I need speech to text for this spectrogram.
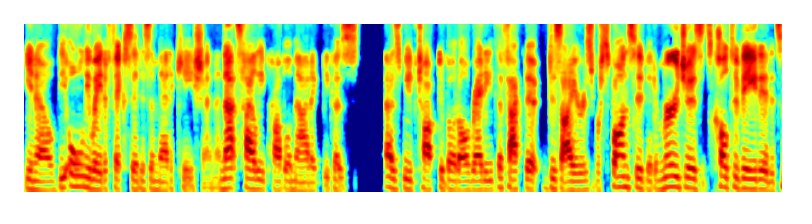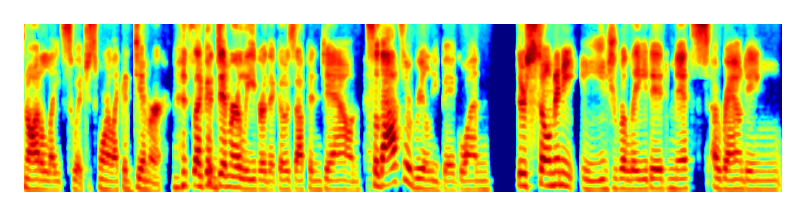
you know, the only way to fix it is a medication. And that's highly problematic because, as we've talked about already, the fact that desire is responsive, it emerges, it's cultivated, it's not a light switch, it's more like a dimmer. It's like a dimmer lever that goes up and down. So that's a really big one. There's so many age related myths surrounding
